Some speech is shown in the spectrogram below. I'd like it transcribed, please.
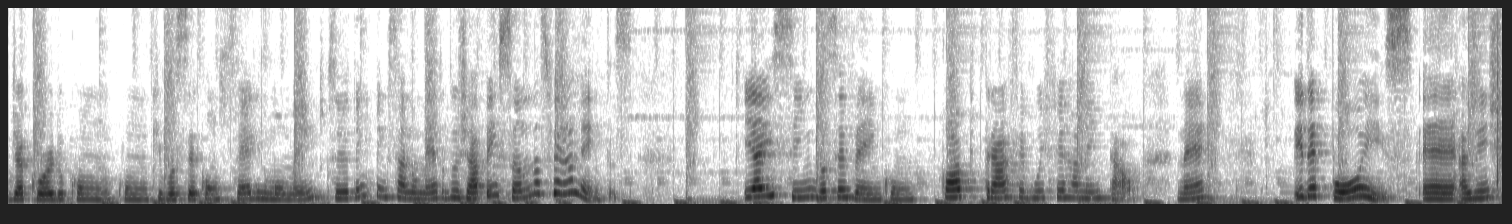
de acordo com, com o que você consegue no momento, que você já tem que pensar no método já pensando nas ferramentas. E aí sim você vem com copy, tráfego e ferramental, né? E depois é, a gente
